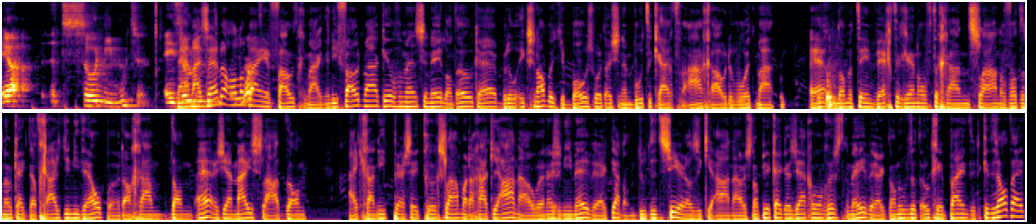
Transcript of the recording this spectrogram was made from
ja, het zou niet moeten. Nee, maar niet ze hebben allebei een fout gemaakt. En die fout maken heel veel mensen in Nederland ook. Hè. Ik bedoel, ik snap dat je boos wordt als je een boete krijgt of aangehouden wordt. Maar hè, om dan meteen weg te rennen of te gaan slaan of wat dan ook. Kijk, dat gaat je niet helpen. Dan gaan, dan, hè, als jij mij slaat, dan... Ik ga niet per se terugslaan, maar dan ga ik je aanhouden. En als je niet meewerkt, ja, dan doet het zeer als ik je aanhoud. Snap je? Kijk, als jij gewoon rustig meewerkt, dan hoeft dat ook geen pijn te doen. Het is altijd,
